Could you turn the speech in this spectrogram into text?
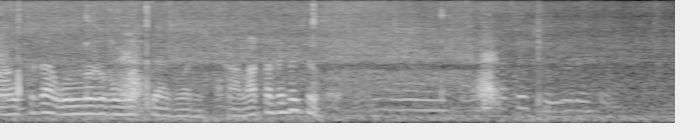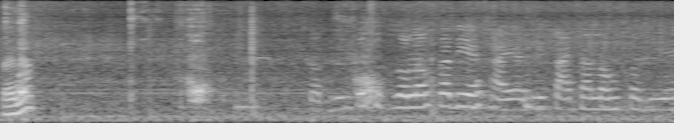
মাংসটা অন্যরকম হচ্ছে একবারে। কালারটা দেখেছ? তাই না? শুকনো লঙ্কা দিয়ে খাই আজকে কাঁচা লঙ্কা দিয়ে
